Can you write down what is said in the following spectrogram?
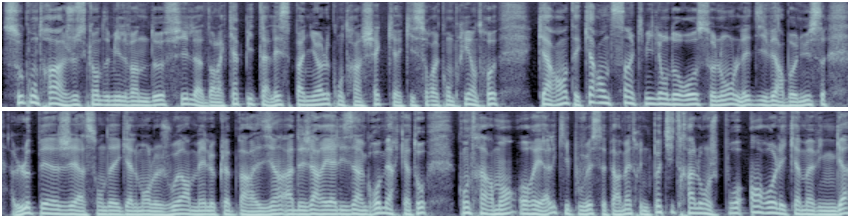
sous contrat jusqu'en 2022, file dans la capitale espagnole contre un chèque qui sera compris entre 40 et 45 millions d'euros selon les divers bonus. Le PSG a sondé également le joueur, mais le club parisien a déjà réalisé un gros mercato, contrairement au Real qui pouvait se permettre une petite rallonge pour enrôler Camavinga.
